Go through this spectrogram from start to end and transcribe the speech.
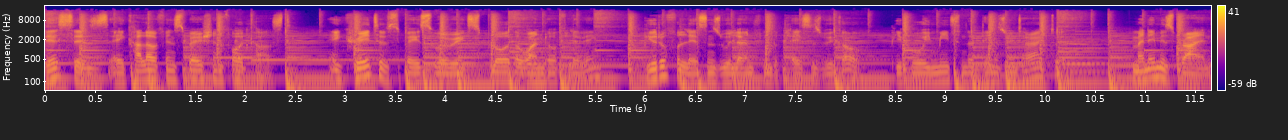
This is a Color of Inspiration podcast, a creative space where we explore the wonder of living, beautiful lessons we learn from the places we go, people we meet, and the things we interact with. My name is Brian,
